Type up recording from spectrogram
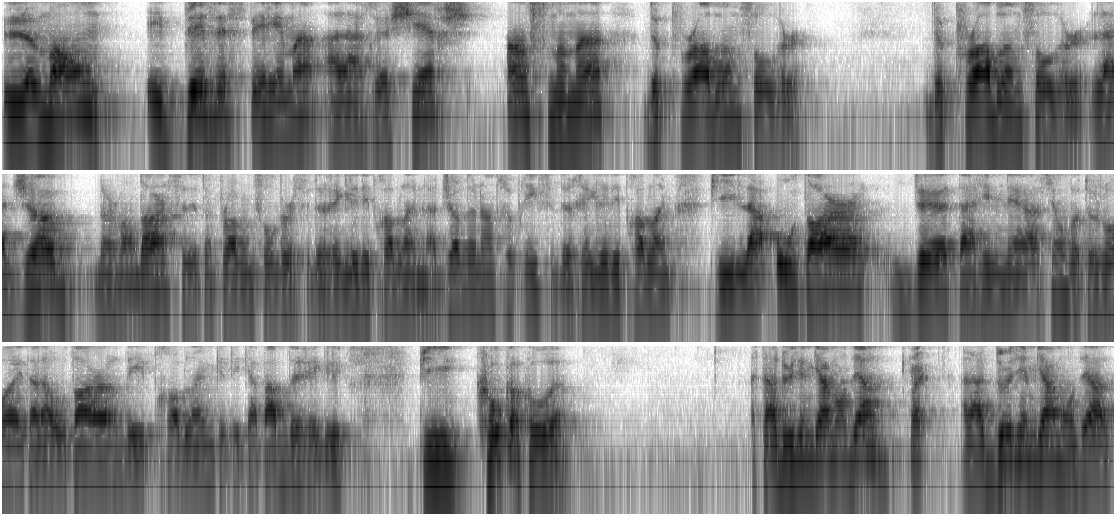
Le monde est désespérément à la recherche en ce moment de problem solver. De problem solver. La job d'un vendeur, c'est d'être un problem solver, c'est de régler des problèmes. La job d'une entreprise, c'est de régler des problèmes. Puis la hauteur de ta rémunération va toujours être à la hauteur des problèmes que tu es capable de régler. Puis Coca-Cola, c'était la Deuxième Guerre mondiale? Ouais. À la Deuxième Guerre mondiale,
